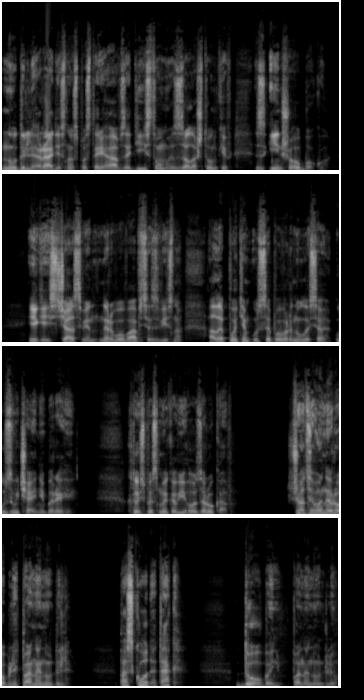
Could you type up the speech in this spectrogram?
Нудель радісно спостерігав за дійством з залаштунків з іншого боку. Якийсь час він нервувався, звісно, але потім усе повернулося у звичайні береги. Хтось посмикав його за рукав. Що це вони роблять, пане Нудель? Паскуда, так? Довбень, пане Нудлю.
